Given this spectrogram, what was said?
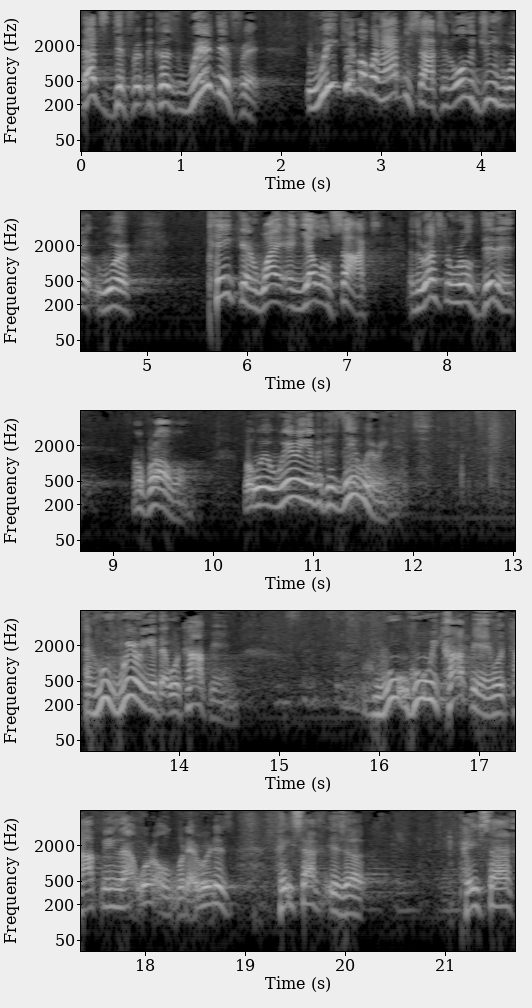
that's different because we're different. If we came up with happy socks and all the Jews were, were pink and white and yellow socks, and the rest of the world didn't, no problem. But we're wearing it because they're wearing it. And who's wearing it that we're copying? Who, who are we copying? We're copying that world, whatever it is. Pesach is a, Pesach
